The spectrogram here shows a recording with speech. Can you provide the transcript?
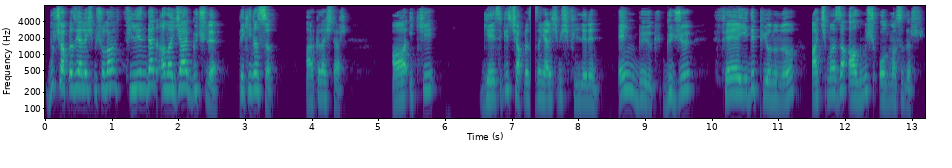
Bu çapraza yerleşmiş olan filinden alacağı güçle. Peki nasıl? Arkadaşlar A2 G8 çaprazına yerleşmiş fillerin en büyük gücü F7 piyonunu açmaza almış olmasıdır.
